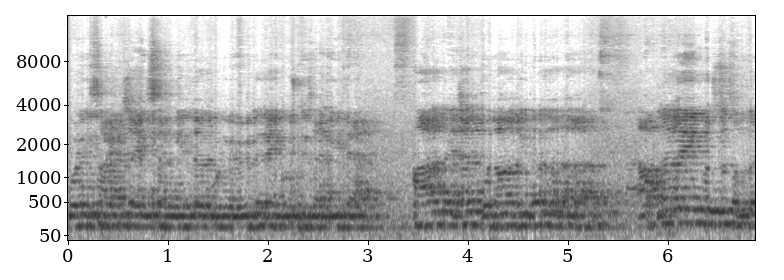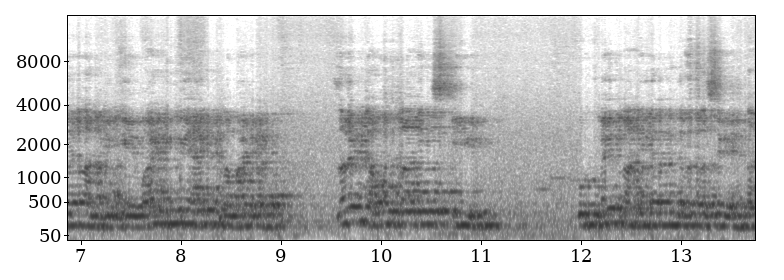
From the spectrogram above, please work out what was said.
कोणी साठ चाळीस सांगितलं कोणी विविध काही गोष्टी सांगितल्या. फार त्याच्यात बोलावं न जाता. आपल्याला एक गोष्ट समजायला लागली की एमआयडीपी आहे प्रमाणे. जर टाउन स्कीम कुठलंही प्राधिकरण करत असेल तर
